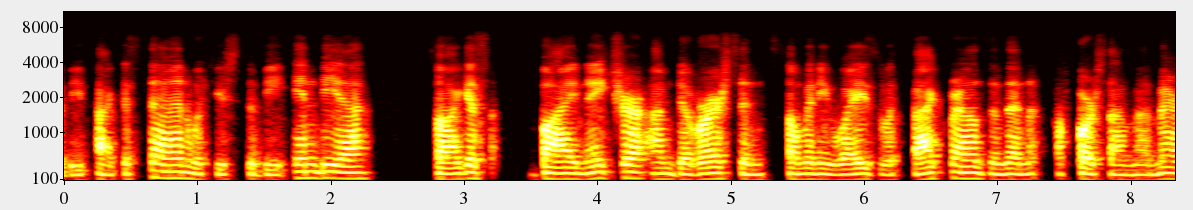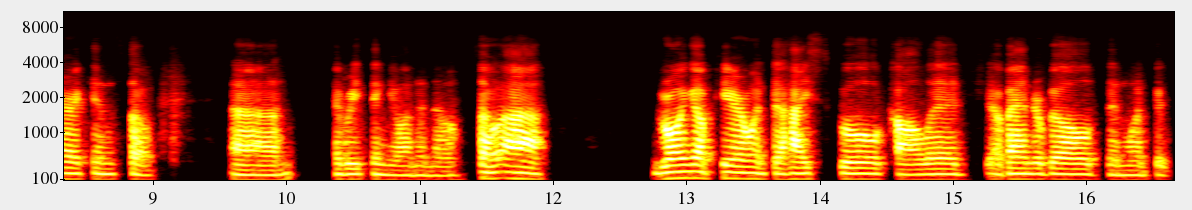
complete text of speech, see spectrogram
to be Pakistan, which used to be India. So I guess by nature, I'm diverse in so many ways with backgrounds. And then, of course, I'm American. So uh, everything you want to know. So uh, growing up here, went to high school, college, uh, Vanderbilt, and went to.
